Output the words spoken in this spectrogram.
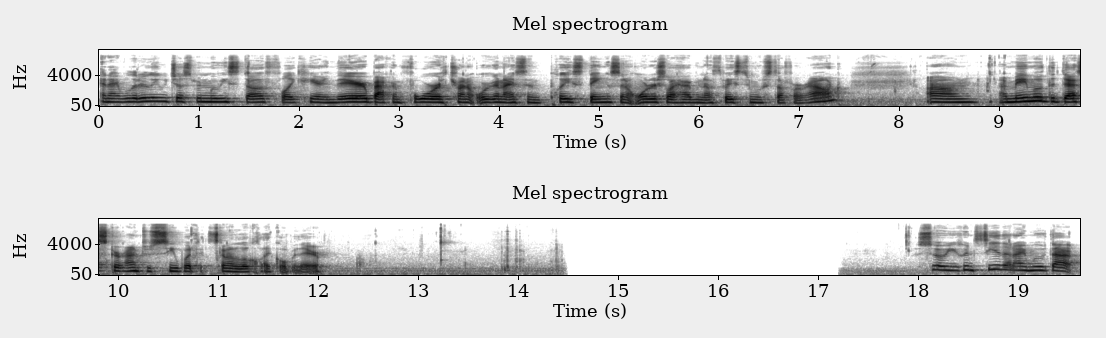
and I've literally just been moving stuff like here and there, back and forth, trying to organize and place things in order so I have enough space to move stuff around. Um, I may move the desk around to see what it's going to look like over there. So you can see that I moved that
